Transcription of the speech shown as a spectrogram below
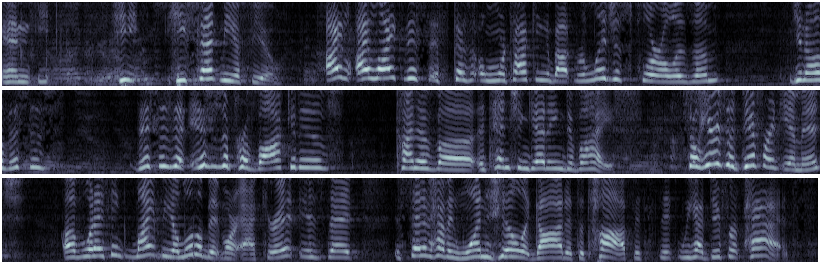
And he, he, he sent me a few. I, I like this because when we're talking about religious pluralism, you know, this is this is a, this is a provocative kind of uh, attention getting device. So here's a different image of what I think might be a little bit more accurate is that instead of having one hill at God at the top, it's that we have different paths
